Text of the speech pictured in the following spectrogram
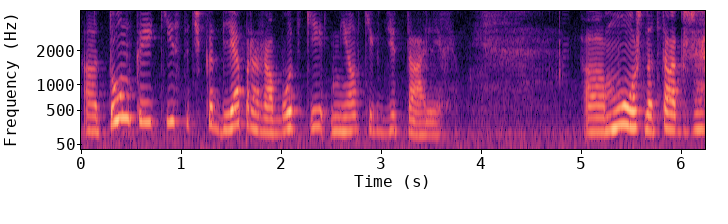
а, тонкая кисточка для проработки мелких деталей. А, можно также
